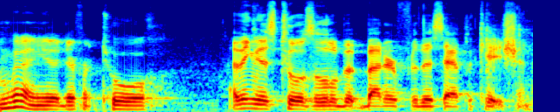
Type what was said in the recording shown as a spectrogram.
I'm gonna need a different tool. I think this tool is a little bit better for this application.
